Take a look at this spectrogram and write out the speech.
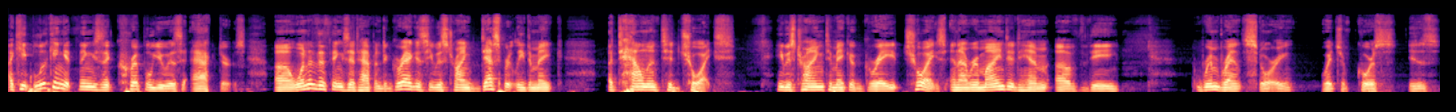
I keep looking at things that cripple you as actors. Uh, one of the things that happened to Greg is he was trying desperately to make a talented choice. He was trying to make a great choice. And I reminded him of the Rembrandt story, which of course is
